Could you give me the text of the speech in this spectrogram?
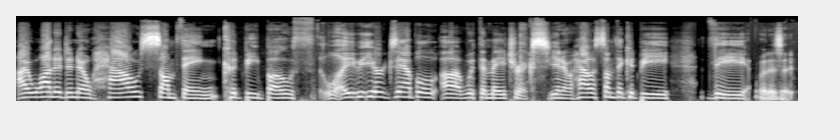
I wanted to know how something could be both. Like your example uh, with the Matrix. You know how something could be the what is it?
